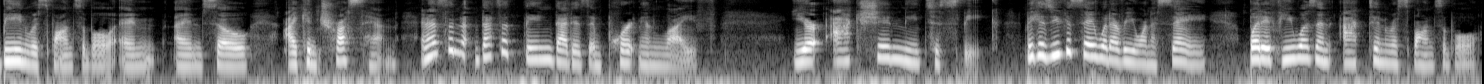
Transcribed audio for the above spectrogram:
being responsible. And, and so I can trust him. And that's that's a thing that is important in life. Your action needs to speak because you could say whatever you want to say, but if he wasn't acting responsible,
